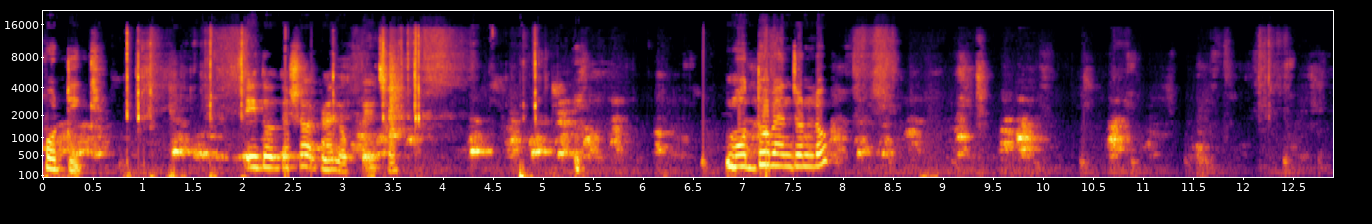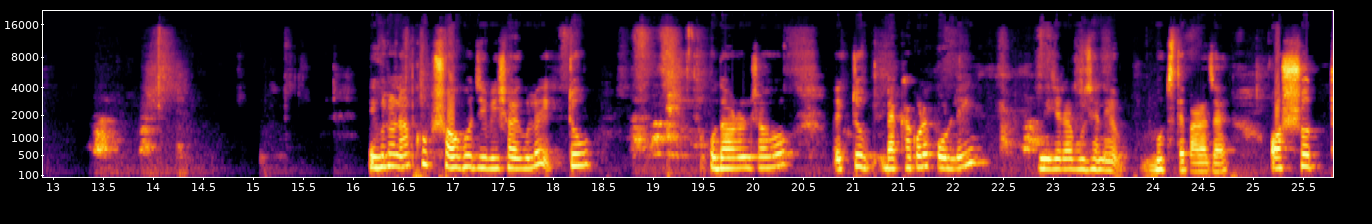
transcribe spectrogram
ফটিক এই দন্তেশ্ব এখানে লোপ পেয়েছে। মধ্য ব্যঞ্জন লোপ এগুলো না খুব সহজই বিষয়গুলো। একটু উদাহরণ সহ একটু ব্যাখ্যা করে পড়লেই নিজেরা বুঝে নে বুঝতে পারা যায়। অশ্বত্থ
